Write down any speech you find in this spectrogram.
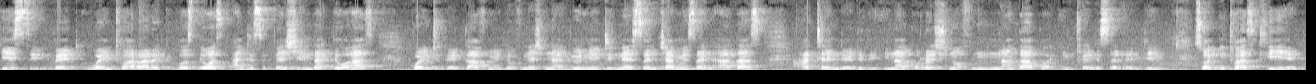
his sick bed went to arare because there was anticipation that there was Point a Government of National Unity, Nelson Chamisa and others attended the inauguration of Nangagwa in 2017. So it was clear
